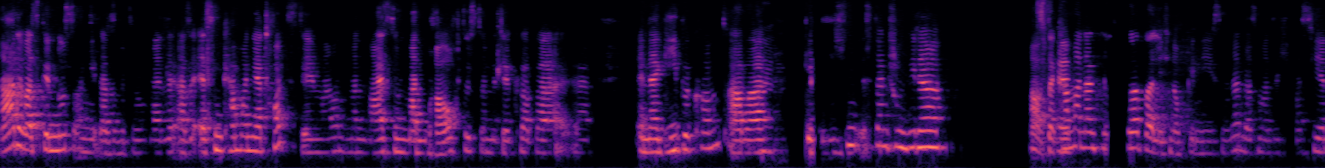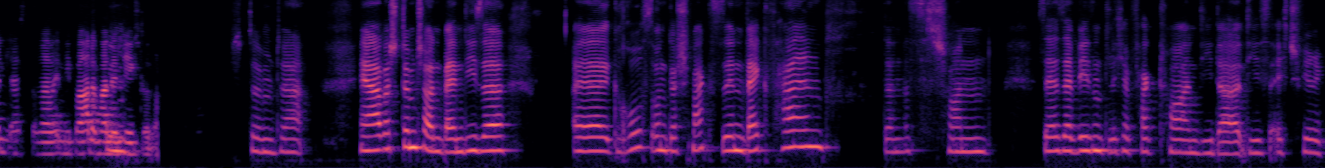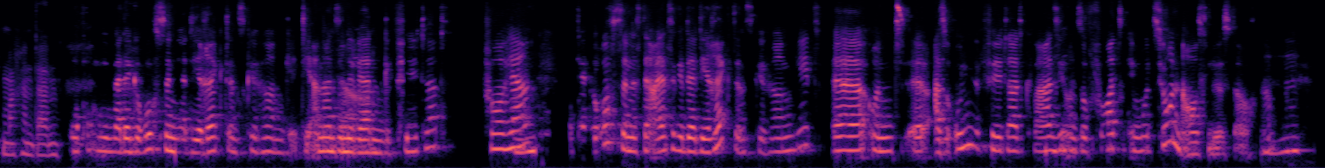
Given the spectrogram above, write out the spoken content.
gerade was Genuss angeht, also beziehungsweise, also essen kann man ja trotzdem. Ja? Und man weiß und man braucht es, damit der Körper äh, Energie bekommt. Aber ja. genießen ist dann schon wieder raus. Da kann man dann körperlich noch genießen, ne? dass man sich massieren lässt oder in die Badewanne legt. Oder. Stimmt, ja. Ja, aber stimmt schon, Ben, diese äh, Geruchs- und Geschmackssinn wegfallen, dann ist es schon sehr, sehr wesentliche Faktoren, die da, die es echt schwierig machen dann. Ja, weil der Geruchssinn ja direkt ins Gehirn geht. Die anderen ja. Sinne werden gefiltert vorher. Mhm. Der Geruchssinn ist der einzige, der direkt ins Gehirn geht äh, und äh, also ungefiltert quasi mhm. und sofort Emotionen auslöst auch. Ne? Mhm.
